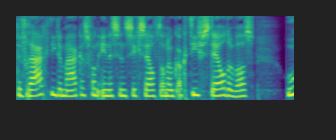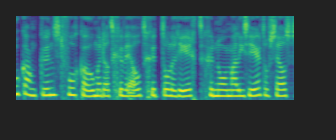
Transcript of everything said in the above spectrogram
De vraag die de makers van Innocence zichzelf dan ook actief stelden was: hoe kan kunst voorkomen dat geweld getolereerd, genormaliseerd of zelfs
